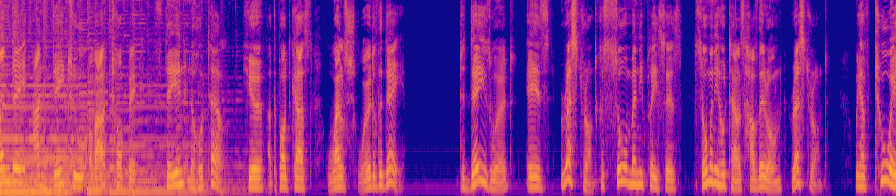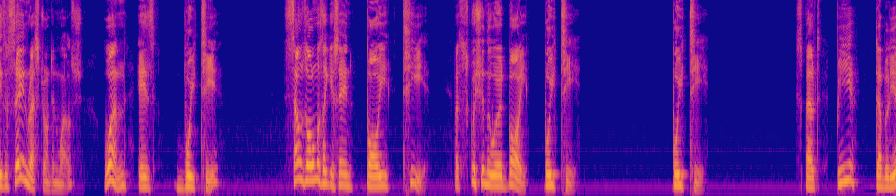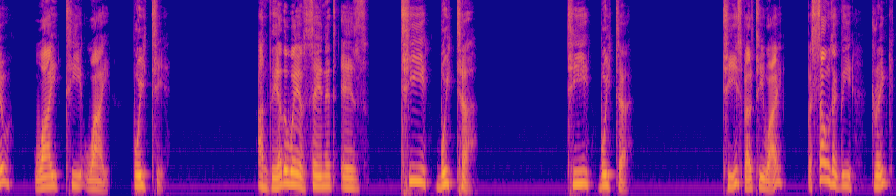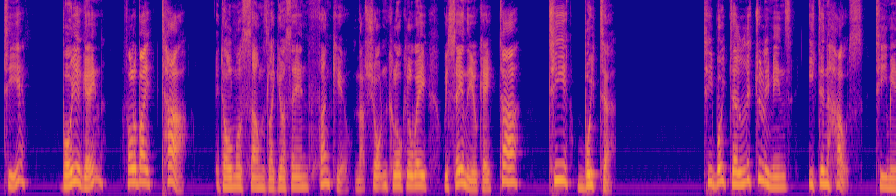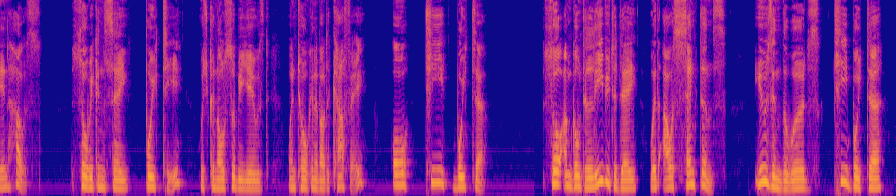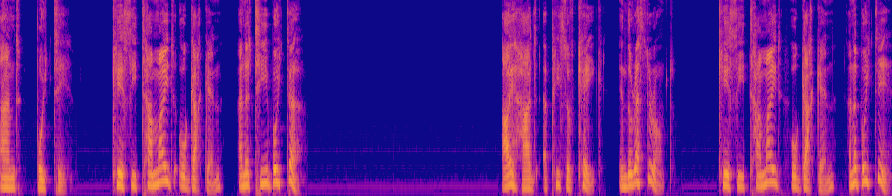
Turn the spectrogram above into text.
Monday and day two of our topic, staying in a hotel, here at the podcast Welsh Word of the Day. Today's word is restaurant, because so many places, so many hotels have their own restaurant. We have two ways of saying restaurant in Welsh. One is bwyty. Sounds almost like you're saying boy tea, but squishing the word boy, bwyty. Bwyty. Spelt B W Y T Y. Bwyty. And the other way of saying it is Tŷ bwyta. Tŷ bwyta. T spelled T Y, but sounds like the drink tea. Boy again, followed by ta. It almost sounds like you're saying thank you in that short and colloquial way we say in the UK. Ta, tŷ bwyta. Tŷ bwyta literally means eat in house, tea meaning house. So we can say bwyty, which can also be used when talking about a cafe, or tŷ bwyta. So I'm going to leave you today with our sentence using the words tŷ and bwyty. Ces i tamaid o gacen yn y tŷ. I had a piece of cake in the restaurant. Ces i tamaid o gacen yn y bwyty.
